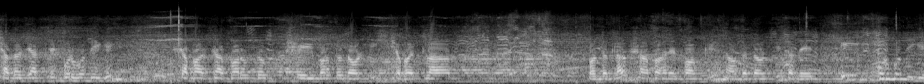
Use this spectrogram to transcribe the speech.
সাদা যাত্রী পূর্ব দিকে সাপাহার ক্লাব সেই বন্ধ দলটি সাপাহার ক্লাব। বন্ধ ক্লাব সাপাহারের পক্ষে নগর দলটি তাদের এই পূর্ব দিকে।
